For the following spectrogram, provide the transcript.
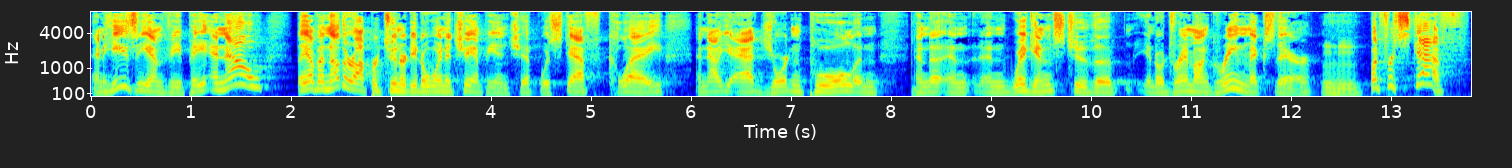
and he's the MVP. And now they have another opportunity to win a championship with Steph, Klay, and now you add Jordan Poole and and uh, and and Wiggins to the you know Draymond Green mix there. But for Steph,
